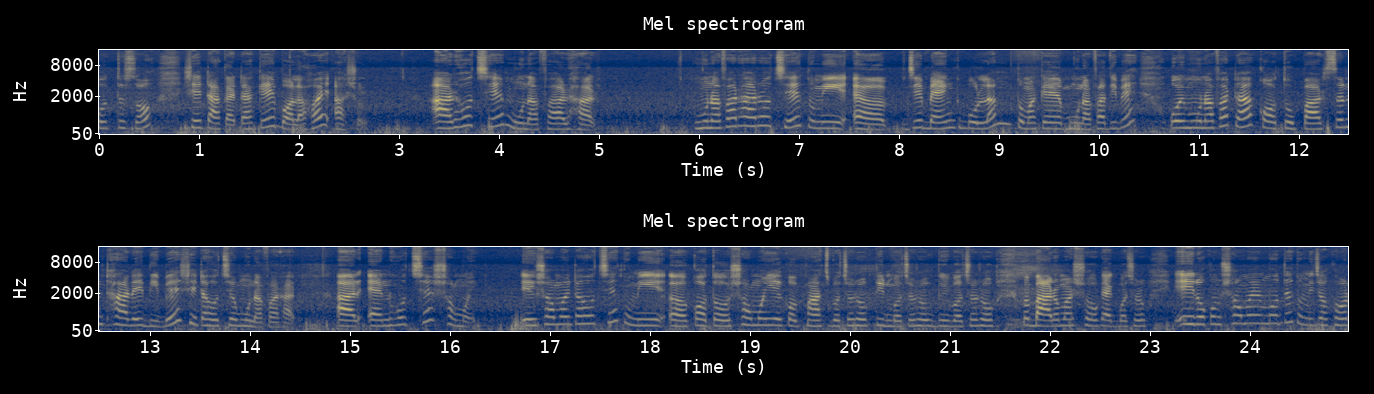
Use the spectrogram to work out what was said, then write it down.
করতেছো, সেই টাকাটাকে বলা হয় আসল। আর হচ্ছে মুনাফার হার। মুনাফার হার হচ্ছে তুমি যে ব্যাংক বললাম তোমাকে মুনাফা দিবে, ওই মুনাফাটা কত পার্সেন্ট হারে দিবে সেটা হচ্ছে মুনাফার হার। আর এন হচ্ছে সময়। এই সময়টা হচ্ছে তুমি কত সময়ে পাঁচ বছর হোক, তিন বছর হোক, দুই বছর হোক বা বারো মাস হোক, এক বছর হোক, এই রকম সময়ের মধ্যে তুমি যখন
